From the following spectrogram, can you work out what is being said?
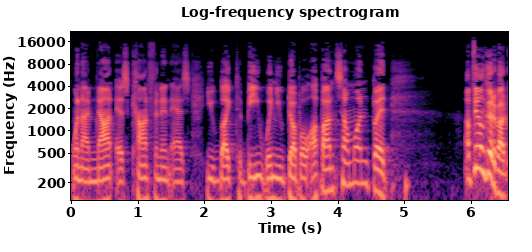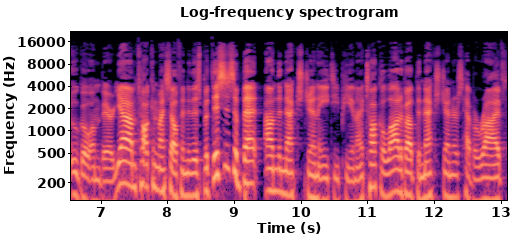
when I'm not as confident as you'd like to be when you double up on someone. But I'm feeling good about Ugo Humbert. Yeah, I'm talking myself into this, but this is a bet on the next gen ATP. And I talk a lot about the next geners have arrived.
